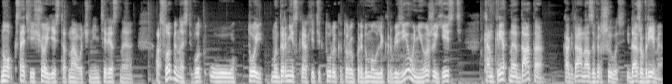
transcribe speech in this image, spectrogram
Но, кстати, еще есть одна очень интересная особенность. Вот у той модернистской архитектуры, которую придумал Ле Корбюзье, у нее же есть конкретная дата, когда она завершилась, и даже время.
